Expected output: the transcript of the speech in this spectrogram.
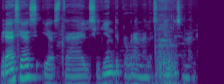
Gracias y hasta el siguiente programa, la siguiente semana.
